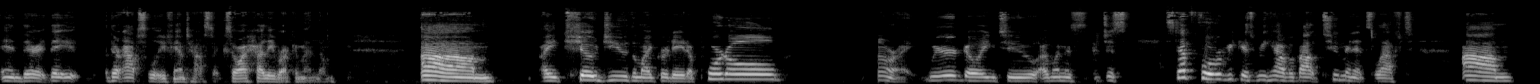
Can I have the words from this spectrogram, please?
and they're they they're absolutely fantastic. So I highly recommend them. Um, I showed you the microdata portal. All right, we're going to. I want to just step forward because we have about two minutes left. Um,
